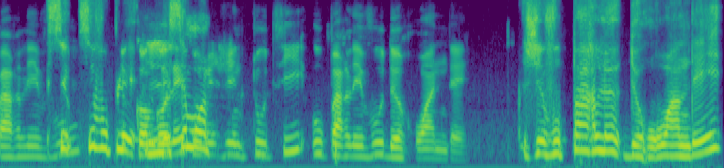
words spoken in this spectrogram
parlez-vous s'il vous plaît, Congolais d'origine Tutsi ou parlez-vous de Rwandais? Je vous parle de Rwandais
